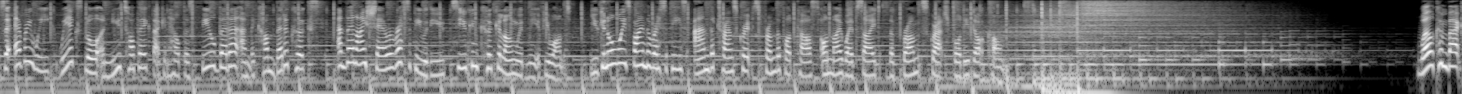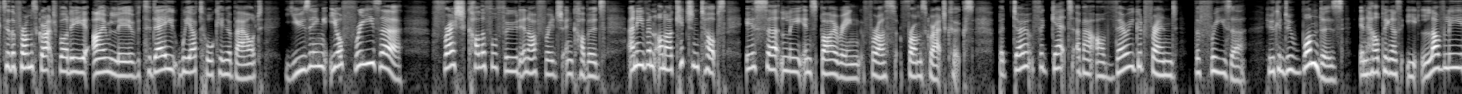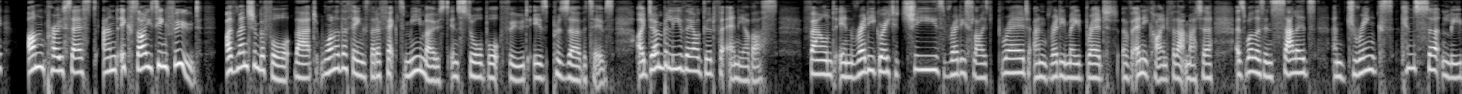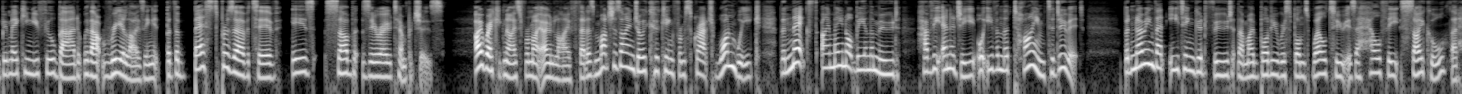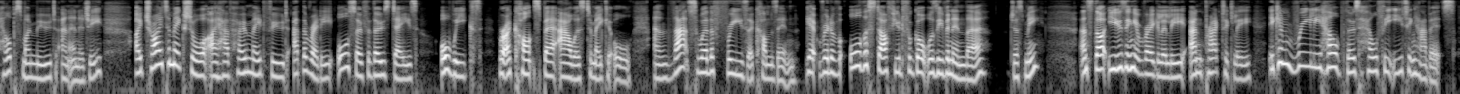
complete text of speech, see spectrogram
So every week, we explore a new topic that can help us feel better and become better cooks, and then I share a recipe with you so you can cook along with me if you want. You can always find the recipes and the transcripts from the podcast on my website, thefromscratchbody.com. Welcome back to the From Scratch Body. I'm Liv. Today we are talking about using your freezer. Fresh, colourful food in our fridge and cupboards, and even on our kitchen tops, is certainly inspiring for us from scratch cooks. But don't forget about our very good friend, the freezer, who can do wonders in helping us eat lovely, unprocessed, and exciting food. I've mentioned before that one of the things that affects me most in store bought food is preservatives. I don't believe they are good for any of us found in ready grated cheese, ready sliced bread, and ready made bread of any kind for that matter, as well as in salads and drinks, can certainly be making you feel bad without realizing it. But the best preservative is sub zero temperatures. I recognize from my own life that as much as I enjoy cooking from scratch one week, the next I may not be in the mood, have the energy, or even the time to do it. But knowing that eating good food that my body responds well to is a healthy cycle that helps my mood and energy, I try to make sure I have homemade food at the ready also for those days or weeks where I can't spare hours to make it all. And that's where the freezer comes in. Get rid of all the stuff you'd forgot was even in there, just me, and start using it regularly and practically. It can really help those healthy eating habits.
